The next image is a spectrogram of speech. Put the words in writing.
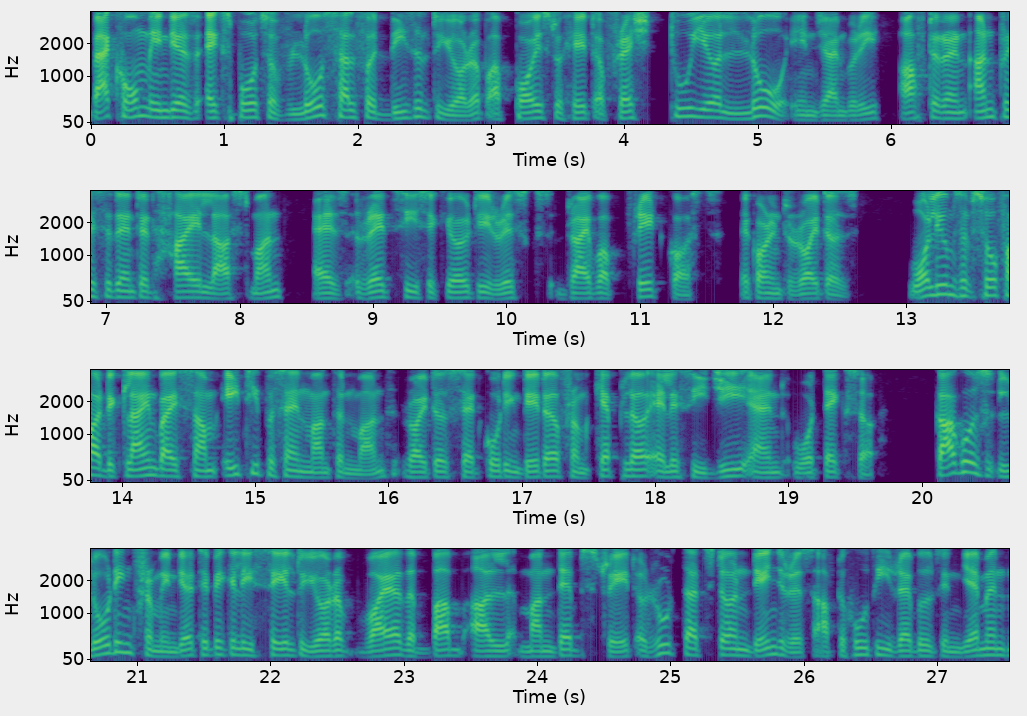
Back home, India's exports of low sulfur diesel to Europe are poised to hit a fresh two year low in January after an unprecedented high last month as Red Sea security risks drive up freight costs, according to Reuters. Volumes have so far declined by some 80% month on month, Reuters said, quoting data from Kpler, LSEG, and Vortexa. Cargoes loading from India typically sail to Europe via the Bab al Mandeb Strait, a route that's turned dangerous after Houthi rebels in Yemen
